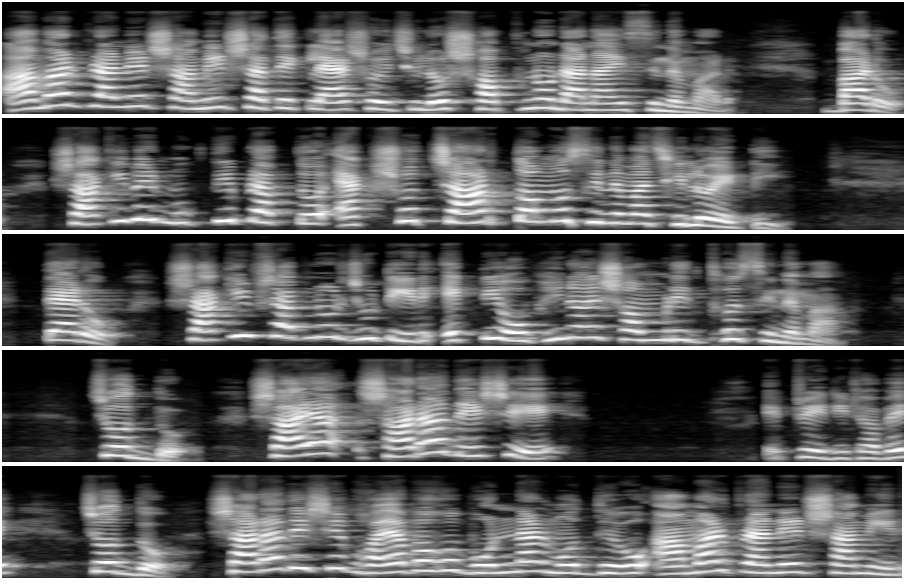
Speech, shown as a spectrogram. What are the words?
আমার প্রাণের স্বামীর সাথে ক্ল্যাশ হয়েছিল স্বপ্ন ডানায় সিনেমার। বারো। সাকিবের মুক্তিপ্রাপ্ত একশো চারতম সিনেমা ছিল এটি। তেরো। সাকিব শাবনুর জুটির একটি অভিনয় সমৃদ্ধ সিনেমা। চোদ্দ। সায়া, সারা দেশে একটু এডিট হবে। চোদ্দ। সারা দেশে ভয়াবহ বন্যার মধ্যেও আমার প্রাণের স্বামীর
